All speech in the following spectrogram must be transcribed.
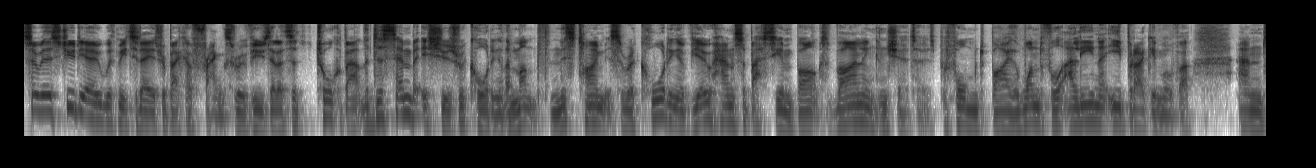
So, in the studio with me today is Rebecca Franks, reviews editor, to talk about the December issue's recording of the month. And this time it's a recording of Johann Sebastian Bach's violin concertos, performed by the wonderful Alina Ibragimova and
